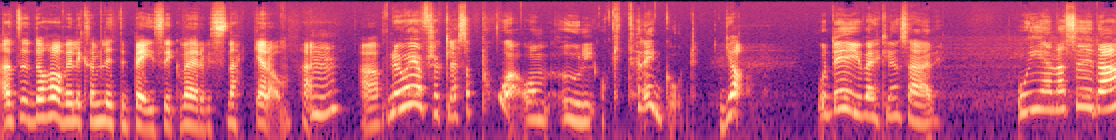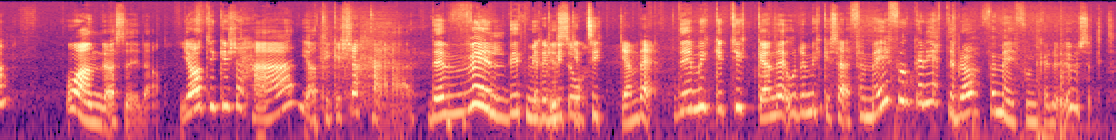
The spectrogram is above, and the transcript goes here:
att då har vi liksom lite basic, vad är det vi snackar om här? Mm. Ja. Nu har jag försökt läsa på om ull och trädgård. ja. Och det är ju verkligen så här. Å ena sidan, å andra sidan. Jag tycker så här, jag tycker så här. Det är väldigt Är mycket, det mycket så. tyckande? Det är mycket tyckande och det är mycket så här. För mig funkar det jättebra, för mig funkar det uselt.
